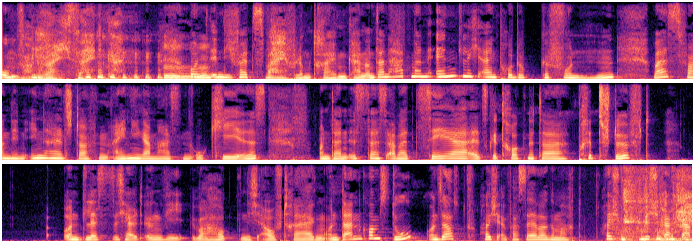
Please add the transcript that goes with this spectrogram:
umfangreich sein kann mhm. und in die Verzweiflung treiben kann. Und dann hat man endlich ein Produkt gefunden, was von den Inhaltsstoffen einigermaßen okay ist. Und dann ist das aber zäher als getrockneter Prittstift und lässt sich halt irgendwie überhaupt nicht auftragen. Und dann kommst du und sagst, habe ich einfach selber gemacht. Hab ich, ich, gab, gab,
